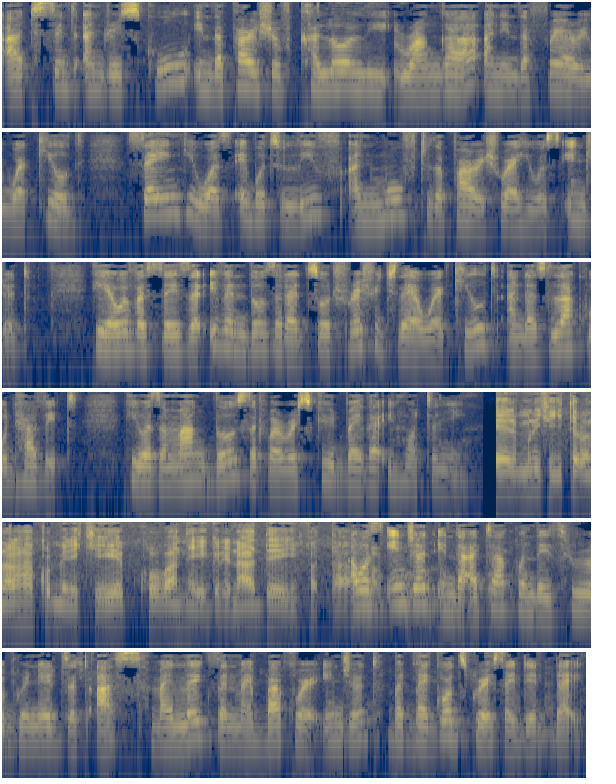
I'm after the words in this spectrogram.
at St. Andrew's School in the parish of Karoli Lwanga and in the friary were killed, saying he was able to leave and move to the parish where he was injured. He, however, says that even those that had sought refuge there were killed, and as luck would have it, he was among those that were rescued by the Inkotanyi. Eh, muri icyo gitero narahakomerekeye kuko banteye grenade imfata I was injured in the attack when they threw grenades at us. My legs and my back were injured, but by God's grace, I didn't die.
